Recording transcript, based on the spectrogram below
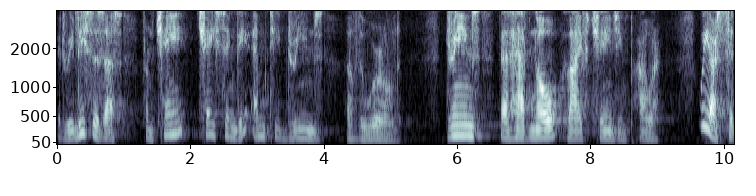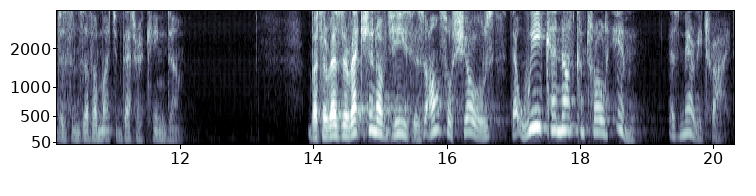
It releases us from ch- chasing the empty dreams of the world, dreams that have no life changing power. We are citizens of a much better kingdom. But the resurrection of Jesus also shows that we cannot control him as Mary tried.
